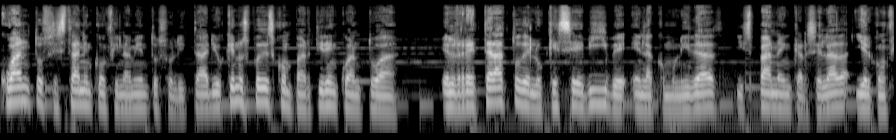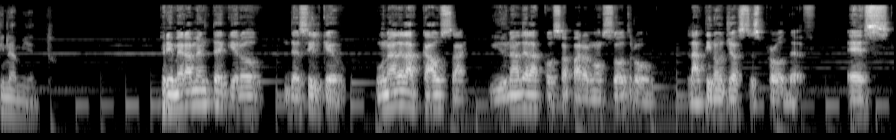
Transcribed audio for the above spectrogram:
¿Cuántos están en confinamiento solitario? ¿Qué nos puedes compartir en cuanto a el retrato de lo que se vive en la comunidad hispana encarcelada y el confinamiento? Primeramente quiero decir que una de las causas y una de las cosas para nosotros, Latino Justice Pro Dev, es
